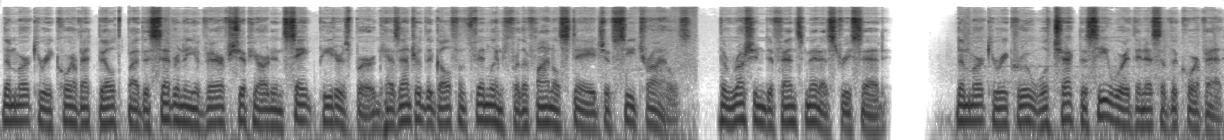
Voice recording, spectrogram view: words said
the Mercury corvette built by the Severnaya Verf shipyard in St. Petersburg has entered the Gulf of Finland for the final stage of sea trials, the Russian Defense Ministry said. The Mercury crew will check the seaworthiness of the corvette,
